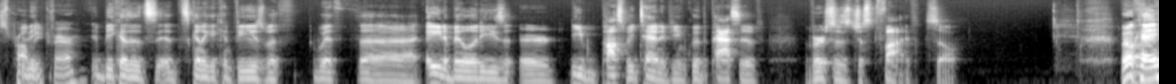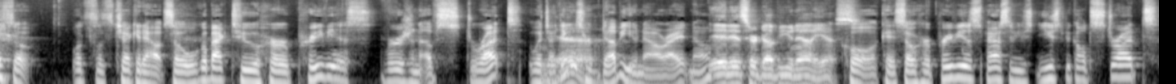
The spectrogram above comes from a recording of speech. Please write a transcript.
It's probably fair. because it's it's going to get confused with with uh, eight abilities or even possibly ten if you include the passive versus just five. So, but okay, Alright, so let's let's check it out. So we'll go back to her previous version of Strut, which I think is her W now, right? No. it is her W now. Yes, Cool. Okay, so her previous passive used, used to be called Strut.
